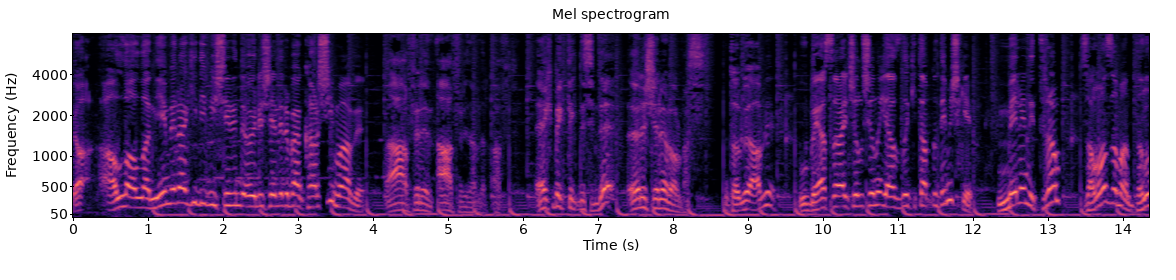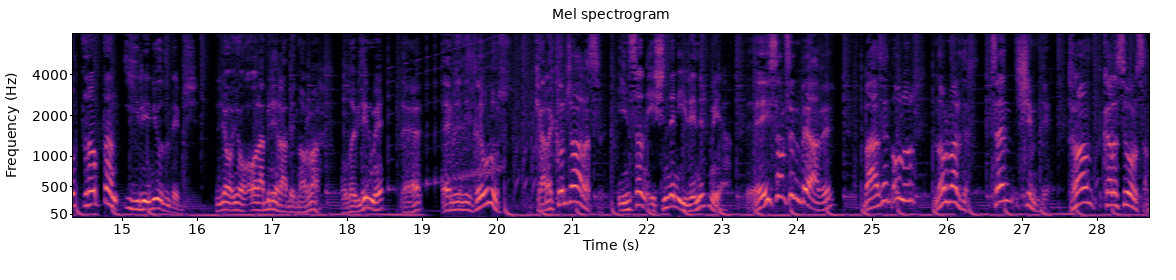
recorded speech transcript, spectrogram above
Ya Allah Allah niye merak edeyim iş yerinde öyle şeyleri ben karşıyım abi. aferin, aferin Anlar, aferin. Ekmek teknesinde öyle şeyler olmaz. Tabii abi. Bu Beyaz Saray çalışanı yazdığı kitapta demiş ki Melanie Trump zaman zaman Donald Trump'tan iğreniyordu demiş. Yo yo olabilir abi normal. Olabilir mi? E, evlilikte olur. Karı koca arası. İnsan eşinden iğrenir mi ya? E insansın be abi. Bazen olur, normaldir. Sen şimdi Trump karısı olsan,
